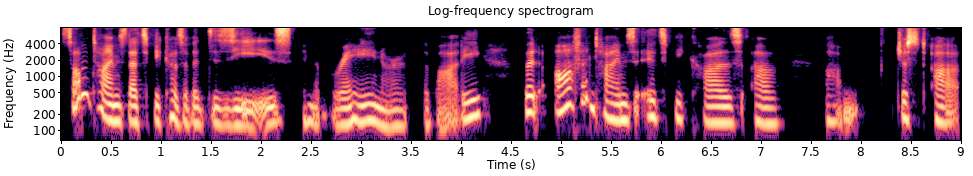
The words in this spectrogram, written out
Sometimes that's because of a disease in the brain or the body, but oftentimes it's because of um, just uh,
